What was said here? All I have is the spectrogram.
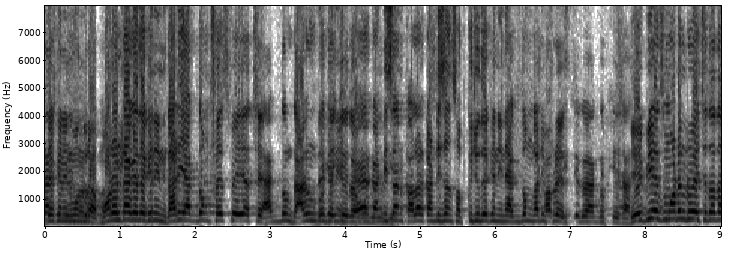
দেখে নিন বন্ধুরা। মডেলটাকে দেখে নিন গাড়ি একদম ফ্রেশ পেয়ে যাচ্ছে। একদম দারুণ দেখে দেখিয়ে দাও কন্ডিশন কালার কন্ডিশন সবকিছু দেখে নিন একদম গাড়ি ফ্রেশ একদম ফ্রেশ আছে। এবিএস মডেল রয়েছে দাদা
